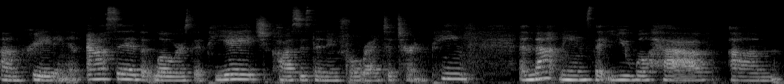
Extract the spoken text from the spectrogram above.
um, creating an acid that lowers the pH, causes the neutral red to turn pink. And that means that you will have um,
